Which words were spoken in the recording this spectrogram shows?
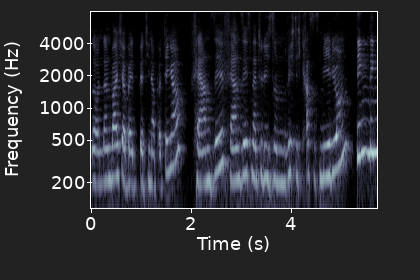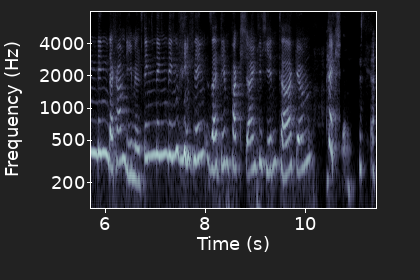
So, und dann war ich ja bei Bettina Pöttinger. Fernseh. Fernseh ist natürlich so ein richtig krasses Medium. Ding, ding, ding, da kamen die E-Mails. Ding, ding, ding, ding, ding. Seitdem packe ich eigentlich jeden Tag ähm, Päckchen.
